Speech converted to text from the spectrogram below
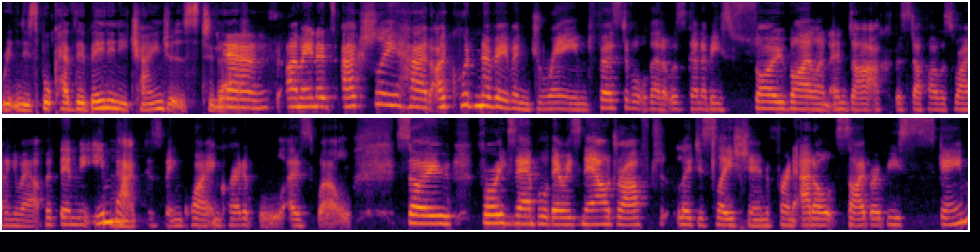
written this book. Have there been any changes to that? Yes. I mean, it's actually had, I couldn't have even dreamed, first of all, that it was going to be so violent and dark, the stuff I was writing about. But then the mm. impact mm. has been quite incredible as well. So, for example, there is now draft legislation for an adult cyber abuse scheme.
